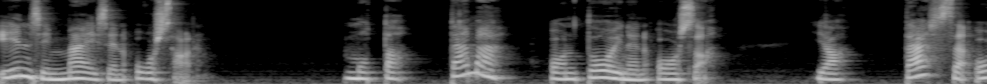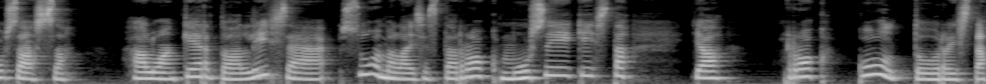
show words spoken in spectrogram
ensimmäisen osan. Mutta tämä on toinen osa. Ja tässä osassa haluan kertoa lisää suomalaisesta rockmusiikista ja rockkulttuurista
